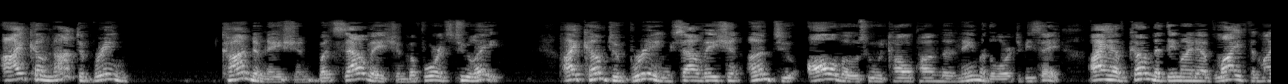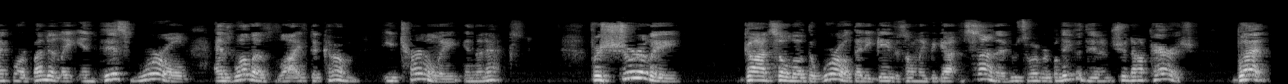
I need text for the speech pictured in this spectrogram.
I come not to bring condemnation, but salvation before it's too late. I come to bring salvation unto all those who would call upon the name of the Lord to be saved. I have come that they might have life and life more abundantly in this world as well as life to come eternally in the next. For surely God so loved the world that he gave his only begotten Son, that whosoever believeth in him should not perish. But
